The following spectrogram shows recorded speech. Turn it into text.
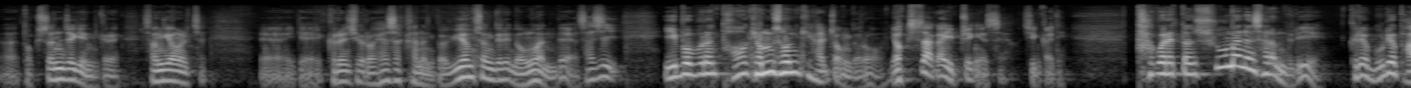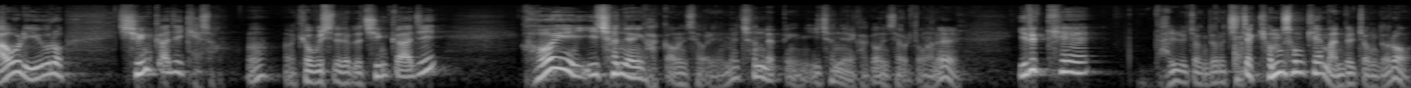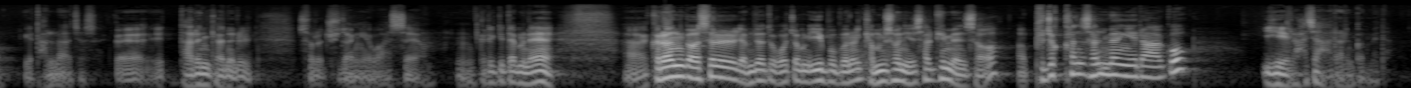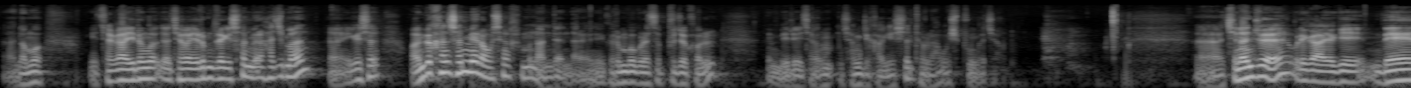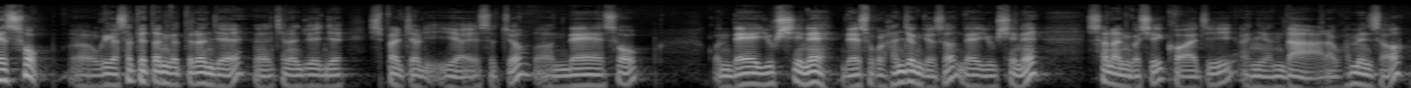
어, 독선적인 그런 성경을 이게 그런 식으로 해석하는 그 위험성들이 농후한데 사실 이 부분은 더 겸손케 할 정도로 역사가 입증했어요. 지금까지 탁월했던 수많은 사람들이 그래 무려 바울 이후로 지금까지 계속 어? 교부 시대 때부터 지금까지 거의 2000년이 가까운 세월이면 천몇백, 2000년이 가까운 세월 동안을 이렇게 달릴 정도로 진짜 겸손케 만들 정도로 달라졌어요. 그러니까 다른 견해를 서로 주장해 왔어요. 음, 그렇기 때문에 아, 그런 것을 염두에 두고 좀 이 부분을 겸손히 살피면서 어, 부족한 설명이라고 이해를 하자라는 겁니다. 아, 너무 제가 이런 거 제가 여러분들에게 설명을 하지만 아, 이것을 완벽한 설명이라고 생각하면 안 된다는 그런 부분에서 부족을 미리 정, 정직하게 실토를 하고 싶은 거죠. 지난주에 우리가 여기 내 속, 어, 우리가 살폈던 것들은 이제 지난주에 이제 18절 이하였었죠. 어, 내 속, 내 육신에 내 속을 한정져서 내 육신에 선한 것이 거하지 아니한다라고 하면서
